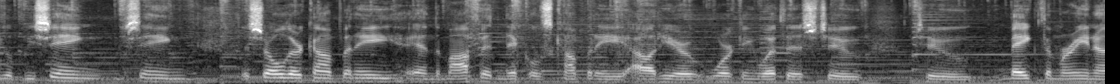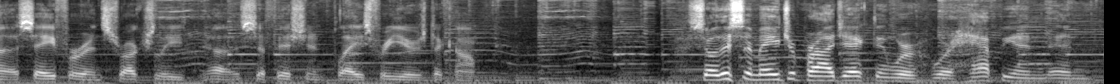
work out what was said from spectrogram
you'll be seeing, seeing the solar company and the Moffatt Nichols company out here working with us to, to make the marina a safer and structurally uh, sufficient place for years to come. So this is a major project and we're, we're happy and, and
